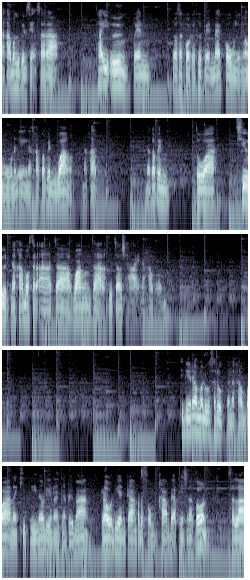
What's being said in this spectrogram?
นะครับ ก็คือเป็นเสียงสระถ้าอีอึงเป็นตัวสะกดก็คือเป็นแม่กงหรืององูนั่นเองนะครับ ก็เป็นว่างนะครับ แล้วก็เป็นตัวชืดนะครับบอกสระอาจ้าว่างจ่าคือเจ้าชายนะครับผมทีนี้เรามาดูสรุปกันนะครับว่าในคลิปนี้เราเรียนอะไรกันไปบ้าง เราเรียนการผสมคำแบบพยัญชนะต้น สระ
